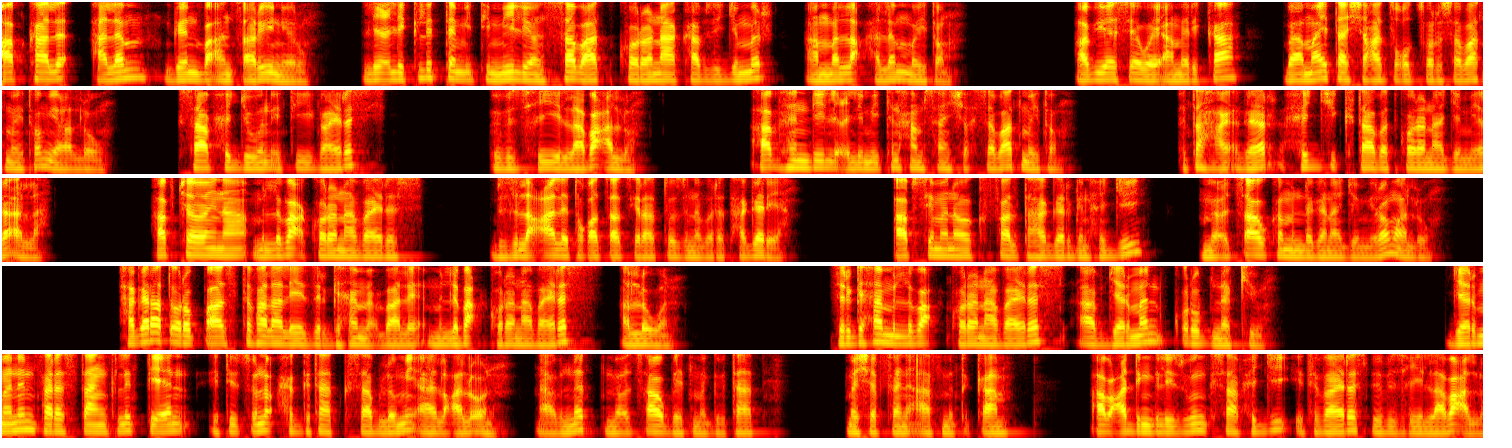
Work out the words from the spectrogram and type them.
ኣብ ካልእ ዓለም ግን ብኣንጻሩ እዩ ነይሩ። ልዕሊ 200 ሚልዮን ሰባት ኮሮና ካብ ዝጅምር ኣብ መላእ ዓለም መይቶም። ኣብ ዩኤስኤ ወይ ኣሜሪካ ብኣማይታ ሸሓት ዝቝጸሩ ሰባት መይቶም ኣለዉ። ክሳብ ሕጂ እውን እቲ ቫይረስ ብብዝሒ ይላባዕ ኣሎ ኣብ ህንዲ ልዕሊ 150,000 ሰባት መይቶም? እታ ሃገር ሕጂ ክታበት ኮሮና ጀሚራ ኣላ። ኣብ ቻይና ምልባዕ ኮሮና ቫይረስ ብዝለዓለ ተቖጻጺራቶ ዝነበረት ሃገር እያ። ኣብ ሰሜናዊ ክፋል ሃገር ግን ሕጂ ምዕጻው ከም እንደገና ጀሚሮም ኣለዉ። ሃገራት ኣውሮጳ ዝተፈላለየ ዝርግሐ ምዕባለ ምልባዕ ኮሮና ቫይረስ ኣለዎን። ዝርግሐ ምልባዕ ኮሮና ቫይረስ ኣብ ጀርመን ቁሩብ ነኪዩ ጀርመንን ፈረስታን ክልቲአን እቲ ጽኑዕ ሕግታት ክሳብ ሎሚ ኣልዓልኦን። ንኣብነት ምዕጻው ቤት ምግብታት መሸፈኒ ኣፍ ምጥቃም ኣብ ዓዲ እንግሊዝ እውን ክሳብ ሕጂ እቲ ቫይረስ ብብዝሒ ይላባዕ ኣሎ።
